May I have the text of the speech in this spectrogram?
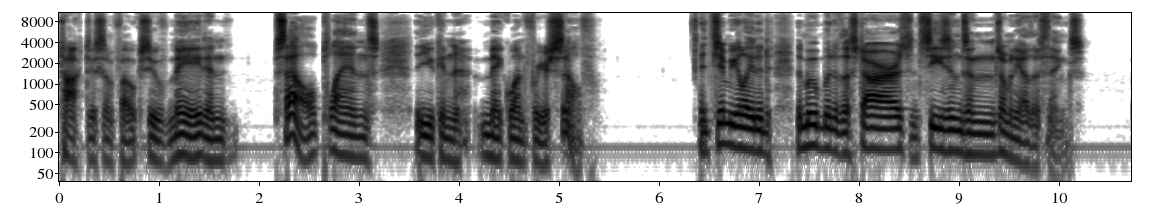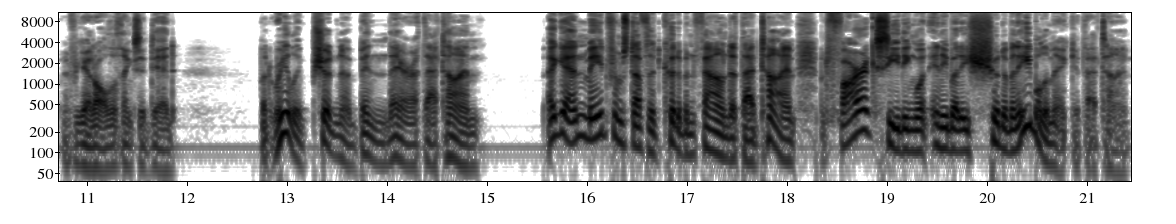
talk to some folks who've made and sell plans that you can make one for yourself. It simulated the movement of the stars and seasons and so many other things. I forget all the things it did. But really shouldn't have been there at that time. Again, made from stuff that could have been found at that time, but far exceeding what anybody should have been able to make at that time.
